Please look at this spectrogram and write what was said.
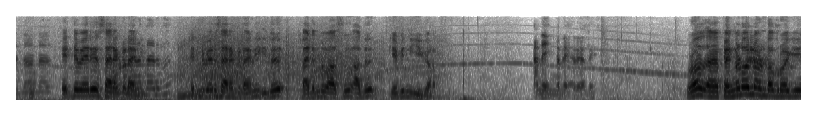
എന്താണ് എന്റെ പേര് സരക്കടാനി എന്റെ പേര് സരക്കടാനി ഇത് പരന്ത് വാസു അത് കെവിൻ ഈഗർ. ബ്രോ പെങ്ങളോ ഉണ്ടോ ബ്രോയ്ക്ക്?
